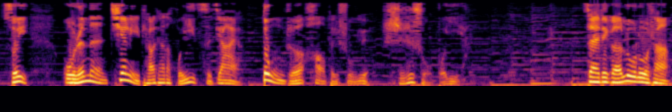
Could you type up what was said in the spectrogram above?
所以。古人们千里迢迢的回一次家呀，动辄耗费数月，实属不易啊。在这个陆路上，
